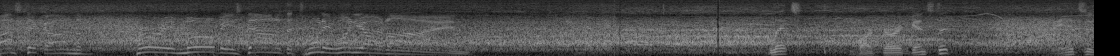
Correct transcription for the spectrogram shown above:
Bostic on the hurry move. He's down at the 21-yard line. Blitz. Barker against it. He hits his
